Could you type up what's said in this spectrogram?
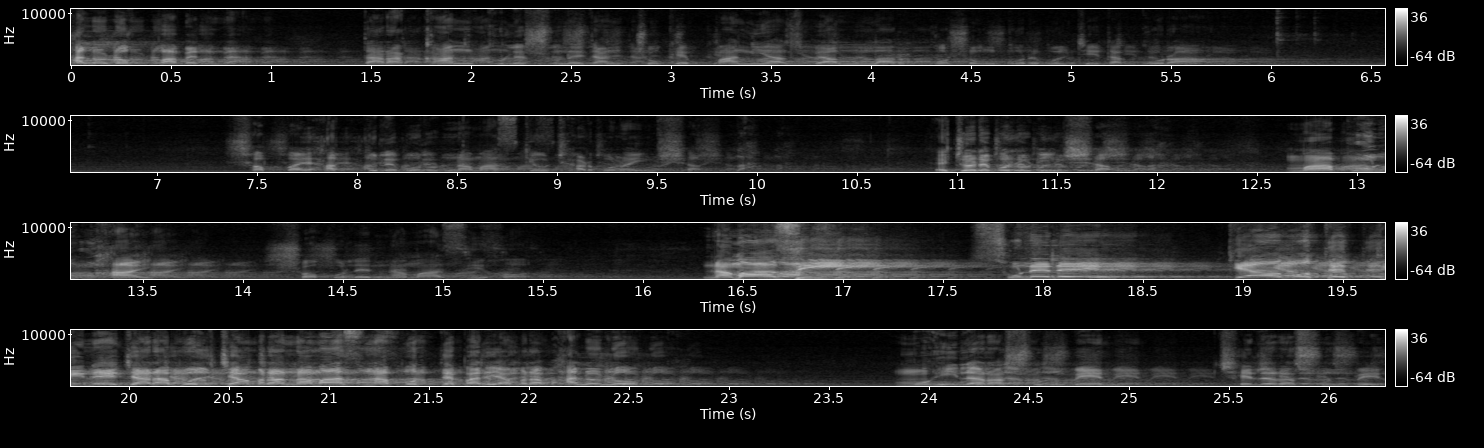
ভালো লোক পাবেন না। তারা কান খুলে শুনে যান, চোখে পানি আসবে, আল্লাহর কসম করে বলছে, এটা কোরআন। সবাই হাত তুলে বলুন, নামাজ কেউ ছাড়বো না ইনশাআল্লাহ। এই জোরে বলুন, ইনশাআল্লাহ। মা বোন, ভাই, সকলে নামাজি হন। নামাজি শুনেলেন কেয়ামতের দিনে যারা বলছে আমরা নামাজ না পড়তে পারি, আমরা ভালো লোক। মহিলারা শুনবেন, ছেলেরা শুনবেন।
